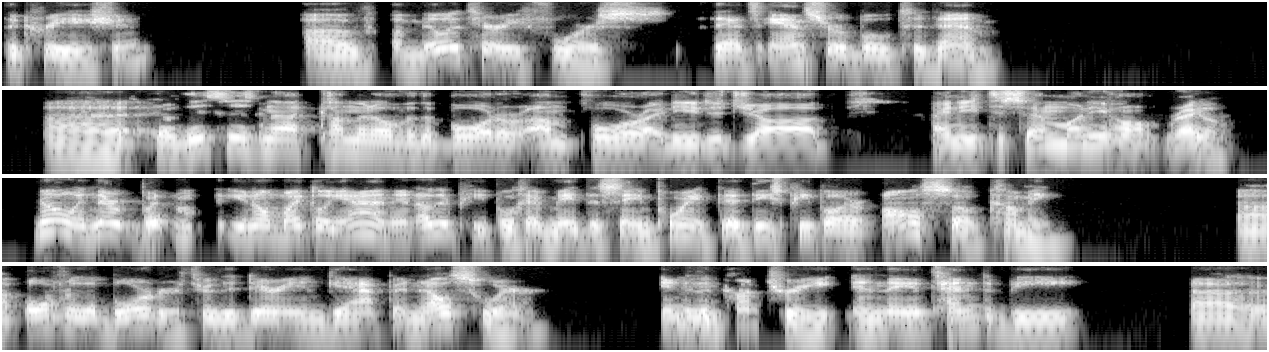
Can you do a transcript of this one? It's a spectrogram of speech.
the creation of a military force that's answerable to them. Uh, So this is not coming over the border. I'm poor. I need a job. I need to send money home. Right? No. No, and there, but you know, Michael Yon and other people have made the same point that these people are also coming uh, over the border through the Darien Gap and elsewhere into the country, and they intend to be, uh,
